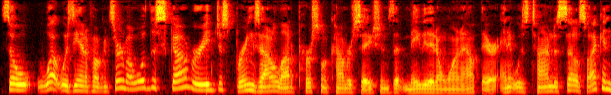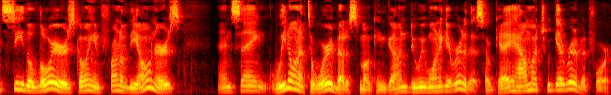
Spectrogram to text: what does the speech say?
So, what was the NFL concerned about? Well, Discovery just brings out a lot of personal conversations that maybe they don't want out there, and it was time to settle. So, I can see the lawyers going in front of the owners and saying, we don't have to worry about a smoking gun. Do we want to get rid of this? Okay, how much we get rid of it for?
